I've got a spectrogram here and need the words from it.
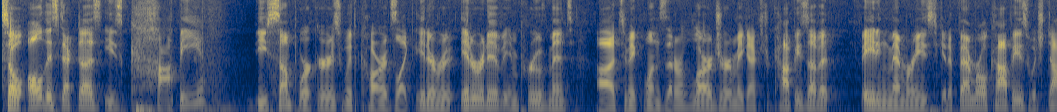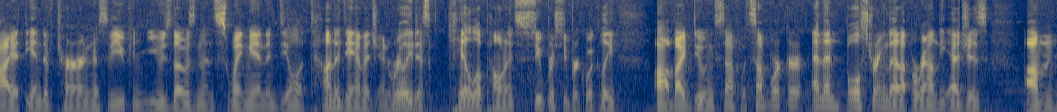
So all this deck does is copy the sump workers with cards like iter- iterative improvement uh, to make ones that are larger, make extra copies of it. Fading memories to get ephemeral copies, which die at the end of turn, so you can use those and then swing in and deal a ton of damage and really just kill opponents super, super quickly uh, by doing stuff with Sump Worker, and then bolstering that up around the edges um,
